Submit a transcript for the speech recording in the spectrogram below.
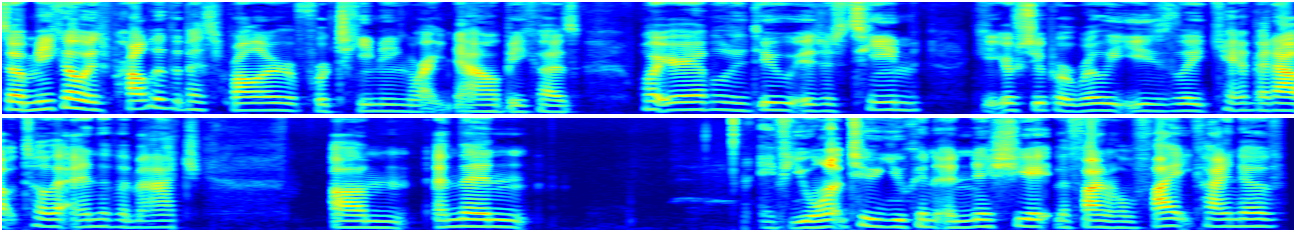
So Mico is probably the best brawler for teaming right now because what you're able to do is just team, get your super really easily, camp it out till the end of the match, um, and then if you want to, you can initiate the final fight, kind of,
